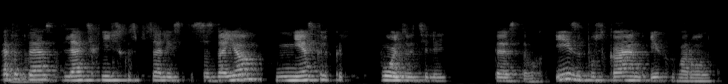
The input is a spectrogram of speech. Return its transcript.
Бета-тест для технического специалиста. Создаем несколько пользователей тестовых и запускаем их в воронку.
